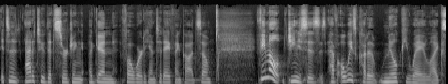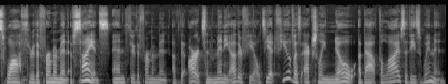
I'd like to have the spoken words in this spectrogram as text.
it's an attitude that's surging again forward again today, thank God. So, Female geniuses have always cut a Milky Way like swath through the firmament of science and through the firmament of the arts and many other fields, yet few of us actually know about the lives of these women.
